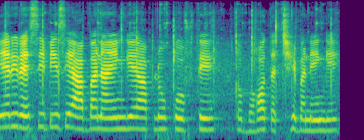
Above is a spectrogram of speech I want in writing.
मेरी रेसिपी से आप बनाएँगे, आप लोग कोफ्ते तो बहुत अच्छे बनेंगे।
